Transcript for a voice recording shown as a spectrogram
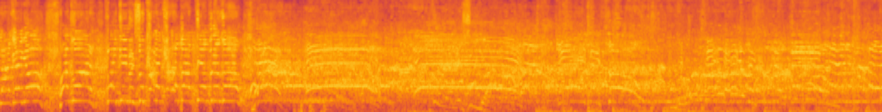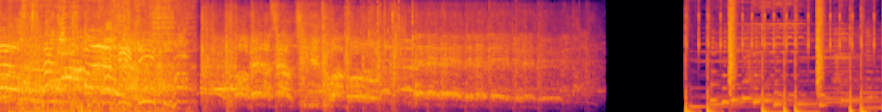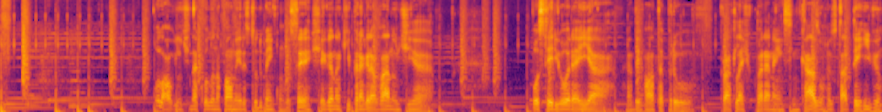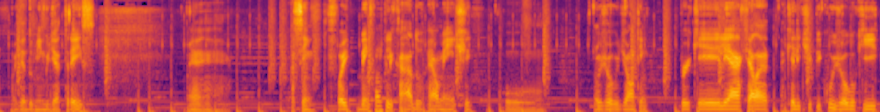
da Coluna Palmeiras, tudo bem com você? Chegando aqui para gravar no dia posterior aí à, à derrota pro, pro Atlético Paranaense em casa, um resultado terrível. Hoje é domingo, dia 3. É, assim, foi bem complicado, realmente, o, o jogo de ontem, porque ele é aquela, aquele típico jogo que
